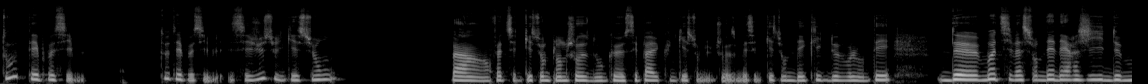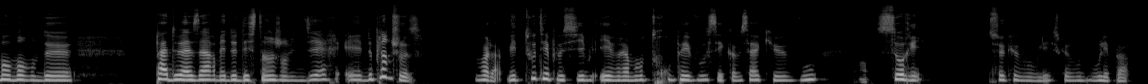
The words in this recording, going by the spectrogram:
tout est possible. Tout est possible. C'est juste une question. Ben, en fait, c'est une question de plein de choses, donc c'est pas qu'une question d'une chose, mais c'est une question de déclic, de volonté, de motivation, d'énergie, de moment, de pas de hasard, mais de destin, j'ai envie de dire, et de plein de choses. Voilà, mais tout est possible et vraiment trompez-vous, c'est comme ça que vous saurez ce que vous voulez, ce que vous ne voulez pas.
